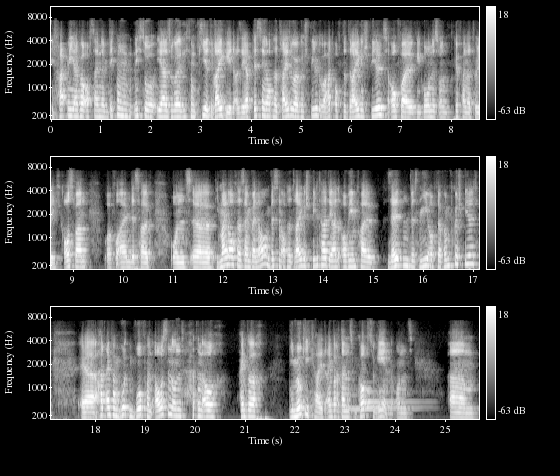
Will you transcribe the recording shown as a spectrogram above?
ich frage mich einfach, ob seine Entwicklung nicht so eher sogar Richtung 4-3 geht. Also er hat bisher auf der 3 sogar gespielt oder hat auf der 3 gespielt, auch weil Gigonis und Giffey natürlich raus waren, oder vor allem deshalb. Und äh, ich meine auch, dass er in Bernau ein bisschen auf der 3 gespielt hat. Er hat auf jeden Fall selten bis nie auf der 5 gespielt. Er hat einfach einen guten Wurf von außen und hat dann auch einfach die Möglichkeit, einfach dann zum Kopf zu gehen. Und ähm,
